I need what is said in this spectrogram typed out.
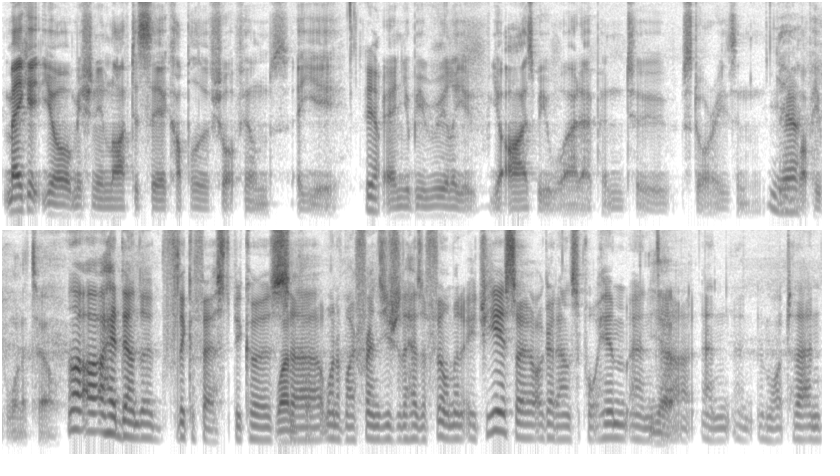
make it your mission in life to see a couple of short films a year. Yeah. And you'll be really, your eyes will be wide open to stories and you Yeah. what people want to tell. Well, I I head down to Flickerfest because uh, one of my friends usually has a film in it each year, so I go down and support him and Yeah. uh, and, and and watch that. And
